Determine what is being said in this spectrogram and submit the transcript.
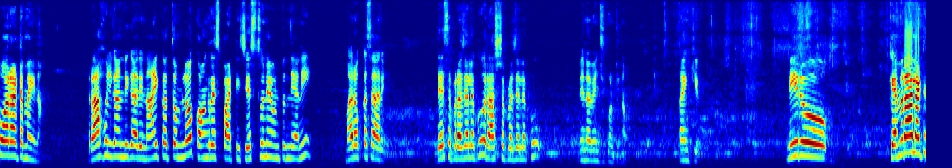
పోరాటమైనా రాహుల్ గాంధీ గారి నాయకత్వంలో కాంగ్రెస్ పార్టీ చేస్తూనే ఉంటుంది అని మరొక్కసారి దేశ ప్రజలకు రాష్ట్ర ప్రజలకు విన్నవించుకుంటున్నాం. థ్యాంక్ యూ మీరు కెమెరాలు అటు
